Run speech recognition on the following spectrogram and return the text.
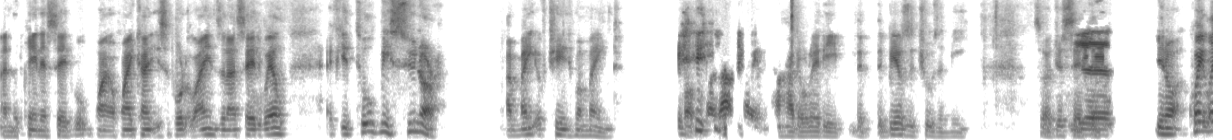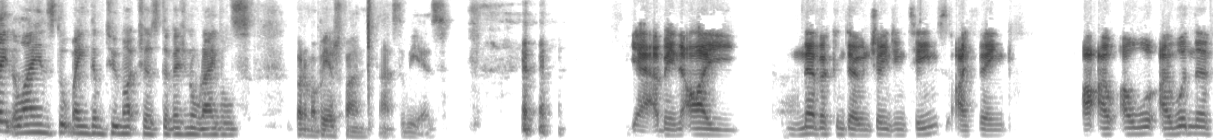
And they kind of said, well, why, why can't you support the Lions? And I said, well, if you told me sooner, I might have changed my mind. But by that point, I had already, the, the Bears had chosen me. So I just said, yeah. you know, quite like the Lions, don't mind them too much as divisional rivals, but I'm a Bears fan. That's the way it is. yeah, I mean, I never condone changing teams. I think I, I, I, w- I wouldn't have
